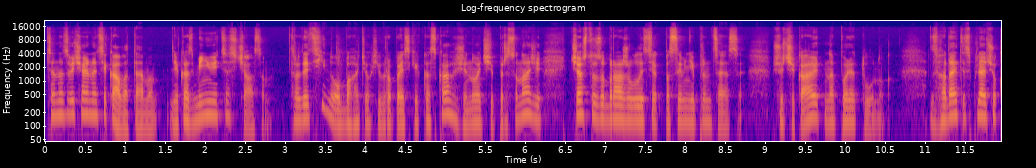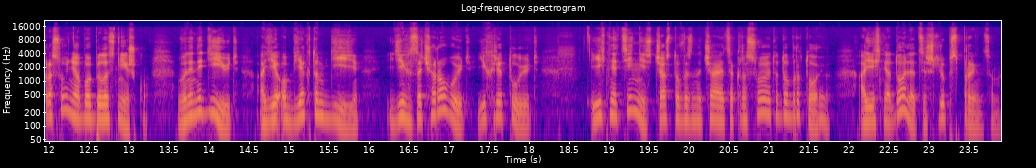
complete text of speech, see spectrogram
це надзвичайно цікава тема, яка змінюється з часом. Традиційно у багатьох європейських казках жіночі персонажі часто зображувалися як пасивні принцеси, що чекають на порятунок. Згадайте сплячу красуню або білосніжку. Вони не діють, а є об'єктом дії. Їх зачаровують, їх рятують. Їхня цінність часто визначається красою та добротою, а їхня доля це шлюб з принцем.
